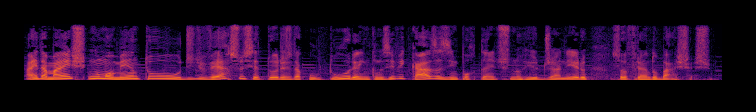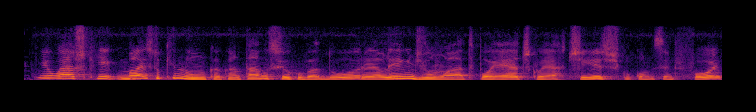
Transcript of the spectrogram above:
ainda mais em um momento de diversos setores da cultura, inclusive casas importantes no Rio de Janeiro, sofrendo baixas. Eu acho que mais do que nunca cantar no Circo Voador é além de um ato poético e artístico, como sempre foi,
